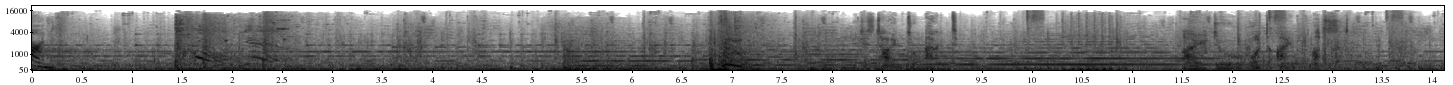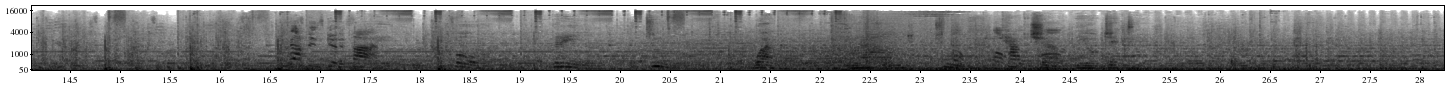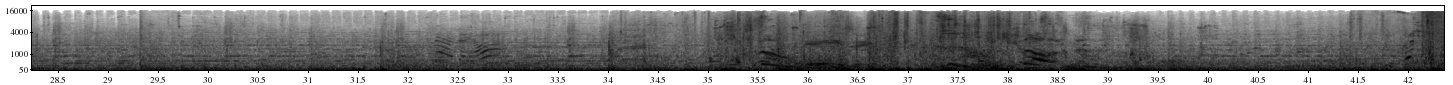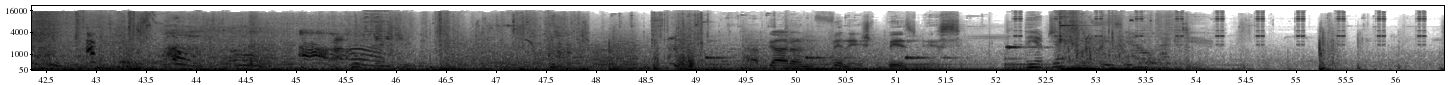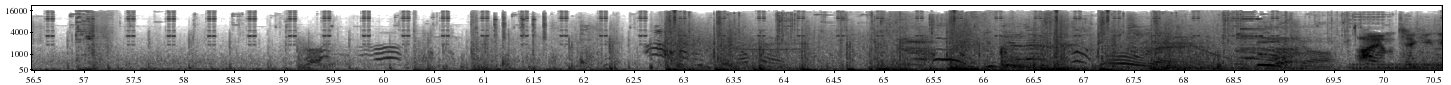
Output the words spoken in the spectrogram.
on. It is time to act. I do what I must. Five, four, three, two, one. Round two. Capture the objective. Got unfinished business. The objective is now active. I am taking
